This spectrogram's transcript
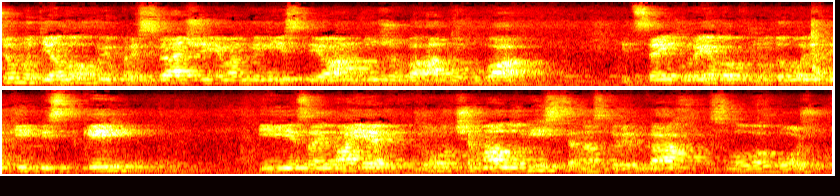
Цьому діалогові присвячує Євангеліст Іоанн дуже багато уваги. І цей уривок ну, доволі такий місткий і займає ну, чимало місця на сторінках Слова Божого.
